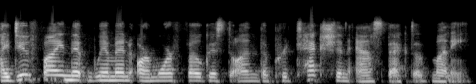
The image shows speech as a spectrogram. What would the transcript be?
I do find that women are more focused on the protection aspect of money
